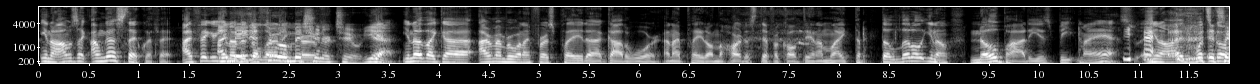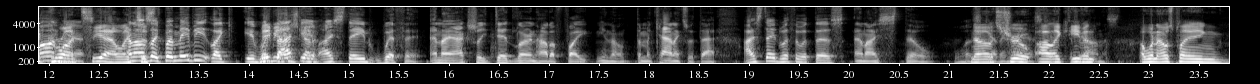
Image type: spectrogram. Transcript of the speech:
you know, I was like, I'm gonna stick with it. I figure, you I know, made there's it a through a mission curve. or two. Yeah. Yeah. you know, like uh, I remember when I first played uh, God of War, and I played on the hardest difficulty, and I'm like, the, the little, you know, nobody is beating my ass. You know, I- what's It's going a on grunt. here? Yeah, like and I was like, but maybe like if, with I that just game, gotta- I stayed with it, and I actually did learn how to fight. You know, the mechanics with that. I stayed with it with this, and I still. No, it's true. I like even uh, when I was playing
